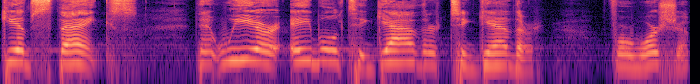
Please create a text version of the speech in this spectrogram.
gives thanks that we are able to gather together for worship,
